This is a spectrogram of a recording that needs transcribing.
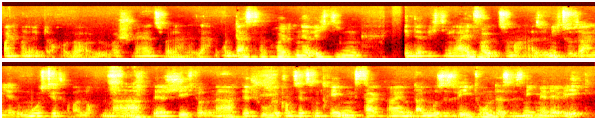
manchmal eben auch über, über Schmerz, über lange Sachen. Und das heute in der richtigen, in der richtigen Reihenfolge zu machen. Also nicht zu sagen, ja, du musst jetzt aber noch nach der Schicht und nach der Schule kommst jetzt zum Trainingstag rein und dann muss es wehtun, das ist nicht mehr der Weg.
